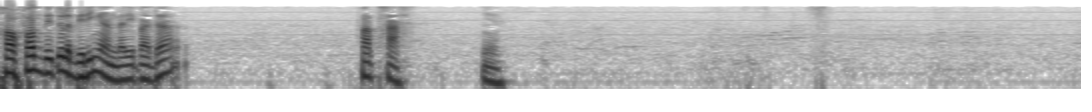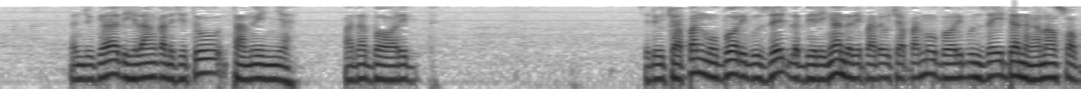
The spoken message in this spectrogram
Khafad itu lebih ringan daripada fathah. Ya. Dan juga dihilangkan di situ tanwinnya pada dorib. Jadi ucapan mudharibu Zaid lebih ringan daripada ucapan mudharibun Zaidan dengan nasab.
